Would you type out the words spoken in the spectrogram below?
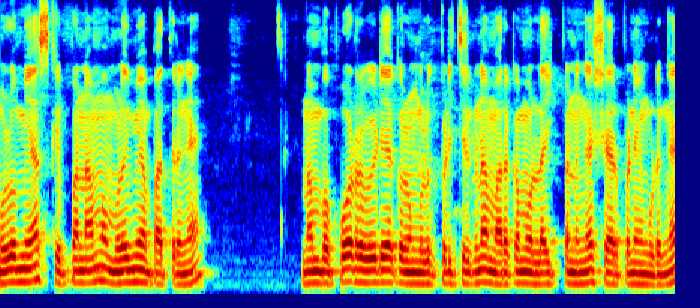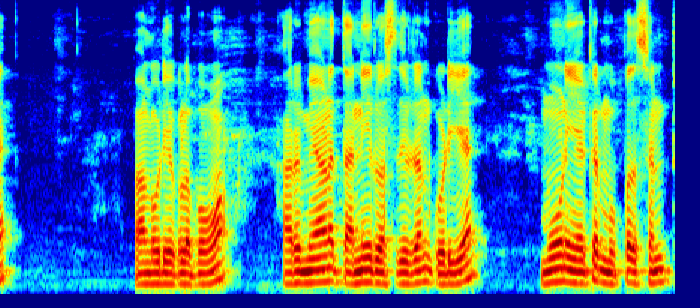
முழுமையாக ஸ்கிப் பண்ணாமல் முழுமையாக பார்த்துருங்க. நம்ம போடுற வீடியோக்கள் உங்களுக்கு பிடிச்சிருக்குன்னா மறக்காமல் லைக் பண்ணுங்கள் ஷேர் பண்ணி கொடுங்க. வாங்க வீடியோக்குள்ளே போவோம். அருமையான தண்ணீர் வசதியுடன் கூடிய மூணு ஏக்கர் முப்பது சென்ட்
